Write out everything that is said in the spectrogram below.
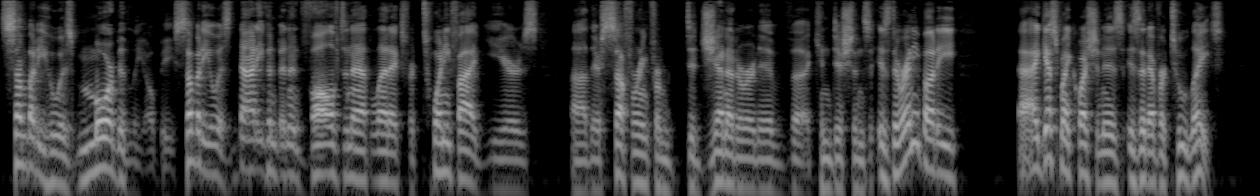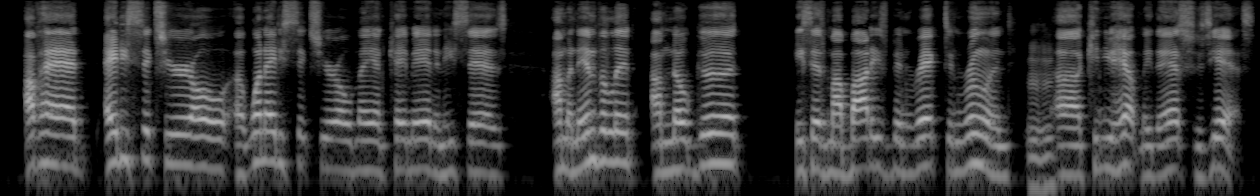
somebody who is morbidly obese, somebody who has not even been involved in athletics for 25 years. Uh, they're suffering from degenerative uh, conditions. Is there anybody? I guess my question is: Is it ever too late? I've had 86 year old, uh, one 86 year old man came in and he says, I'm an invalid. I'm no good. He says, My body's been wrecked and ruined. Mm-hmm. Uh, can you help me? The answer is yes.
